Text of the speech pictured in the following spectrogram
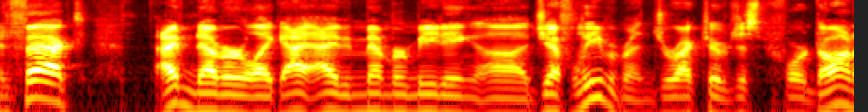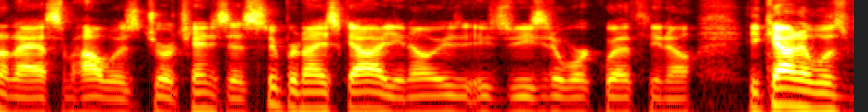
In fact, I've never like I, I remember meeting uh, Jeff Lieberman, director of Just Before Dawn, and I asked him how was George Kennedy. He says super nice guy, you know, he's, he's easy to work with. You know, he kind of was.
